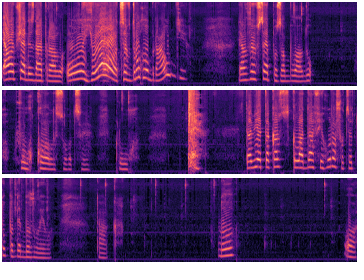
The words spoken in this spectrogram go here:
Я взагалі не знаю правила. О, йо, це в другому раунді? Я вже все позабула. Ну. Фух, колесо це. Круг. Там є така складна фігура, що це тупо неможливо. Так. Ну. О.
